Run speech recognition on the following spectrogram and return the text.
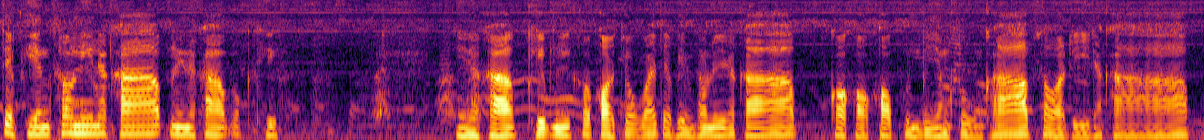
แต่เพียงเท่านี้นะครับนี่นะครับโอเคนี่นะครับ คลิปนี้ก็ขอจบไว้แต่เพียงเท่านี้นะครับ ก็ขอขอบคุณเป็นอย่างสูงครับ สวัสดีนะครับ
